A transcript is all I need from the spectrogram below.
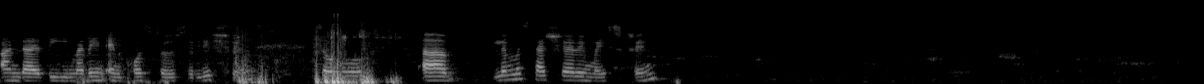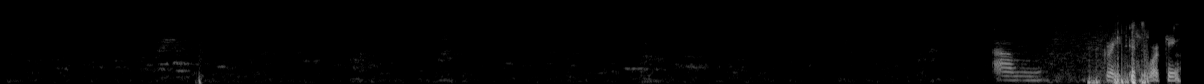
under the marine and coastal solutions. So um, let me start sharing my screen. Um, Great, it's working.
